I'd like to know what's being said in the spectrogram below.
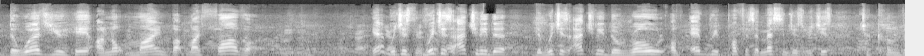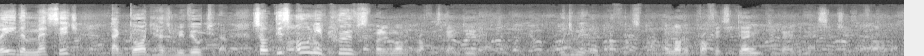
the words you hear are not mine but my Father. Mm-hmm. Okay. Yeah, which is which is actually the, the which is actually the role of every prophets and messengers, which is to convey the message that God has revealed to them. So this A lot of only prophets- proves. But a lot of prophets don't do that. What do you mean all prophets don't? A lot of prophets don't convey the message of the Father.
